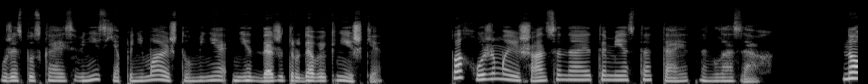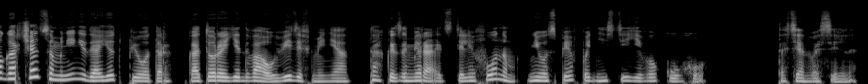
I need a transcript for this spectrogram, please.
Уже спускаясь вниз, я понимаю, что у меня нет даже трудовой книжки. Похоже, мои шансы на это место тают на глазах. Но огорчаться мне не дает Петр, который, едва увидев меня, так и замирает с телефоном, не успев поднести его к уху. «Татьяна Васильевна,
